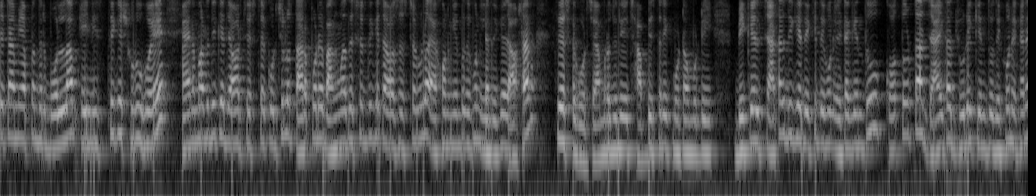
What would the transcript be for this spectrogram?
যেটা আমি আপনাদের বললাম, এই নিচ থেকে শুরু হয়ে মায়ানমারের দিকে যাওয়ার চেষ্টা করছিল, তারপরে বাংলাদেশের দিকে যাওয়ার চেষ্টা করল, এখন কিন্তু দেখুন এর দিকে আসার চেষ্টা করছে। আমরা যদি এই ছাব্বিশ তারিখ মোটামুটি বিকেল চারটার দিকে দেখি, দেখুন এটা কিন্তু কতটা জায়গা জুড়ে কিন্তু দেখুন এখানে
